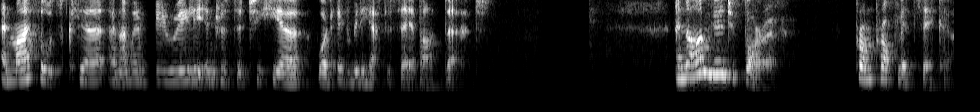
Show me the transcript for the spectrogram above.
and my thoughts clear, and I'm going to be really interested to hear what everybody has to say about that. And I'm going to borrow from Prof. Letseka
